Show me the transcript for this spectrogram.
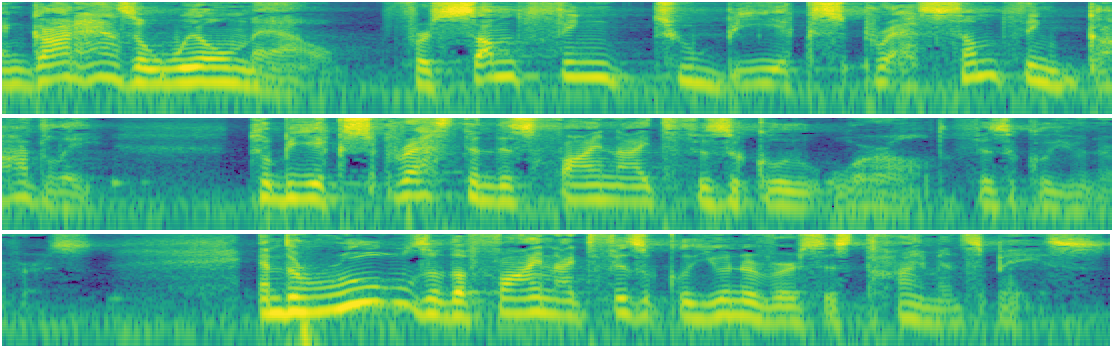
And God has a will now for something to be expressed, something godly to be expressed in this finite physical world, physical universe. And the rules of the finite physical universe is time and space.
